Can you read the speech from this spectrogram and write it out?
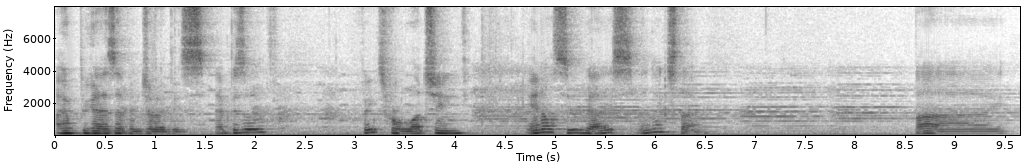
I hope you guys have enjoyed this episode. Thanks for watching, and I'll see you guys next time. Bye.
